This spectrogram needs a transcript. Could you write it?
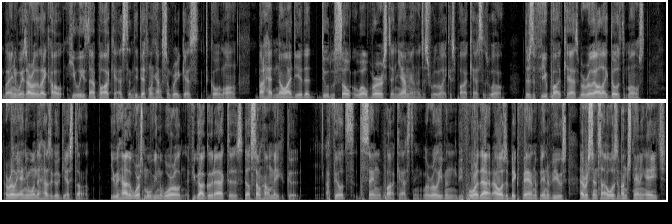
But anyways, I really like how he leads that podcast, and they definitely have some great guests to go along. But I had no idea that dude was so well versed, and yeah, man, I just really like his podcast as well. There's a few podcasts, but really I like those the most. Or really anyone that has a good guest on. You can have the worst movie in the world. If you got good actors, they'll somehow make it good. I feel it's the same with podcasting. But really, even before that, I was a big fan of interviews ever since I was of understanding age.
